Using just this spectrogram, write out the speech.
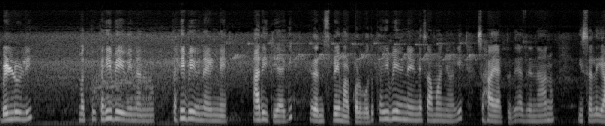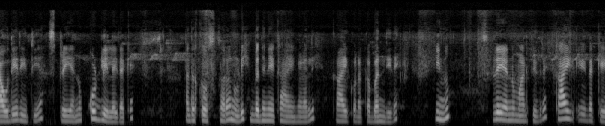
ಬೆಳ್ಳುಳ್ಳಿ ಮತ್ತು ಕಹಿಬೇವಿನನ್ನು, ಕಹಿಬೇವಿನ ಎಣ್ಣೆ ಆ ರೀತಿಯಾಗಿ ಇದನ್ನು ಸ್ಪ್ರೇ ಮಾಡ್ಕೊಳ್ಬೋದು. ಕಹಿಬೇವಿನ ಎಣ್ಣೆ ಸಾಮಾನ್ಯವಾಗಿ ಸಹಾಯ ಆಗ್ತದೆ. ಆದರೆ ನಾನು ಈ ಸಲ ಯಾವುದೇ ರೀತಿಯ ಸ್ಪ್ರೇಯನ್ನು ಕೊಡಲಿಲ್ಲ ಇದಕ್ಕೆ. ಅದಕ್ಕೋಸ್ಕರ ನೋಡಿ, ಬದನೆಕಾಯಿಗಳಲ್ಲಿ ಕಾಯಿ ಕೊರಕ ಬಂದಿದೆ. ಇನ್ನು ಸ್ಪ್ರೇಯನ್ನು ಮಾಡ್ತಿದ್ರೆ ಕಾಯಿ ಇದಕ್ಕೆ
